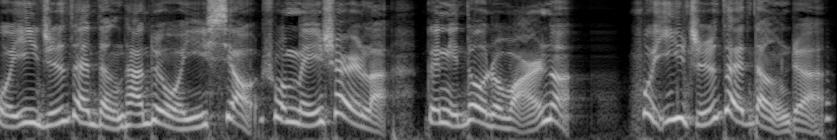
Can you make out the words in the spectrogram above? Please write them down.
我一直在等他对我一笑，说没事了，跟你逗着玩呢。我一直在等着。”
